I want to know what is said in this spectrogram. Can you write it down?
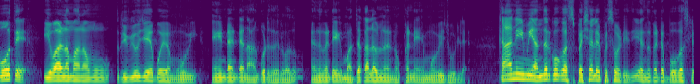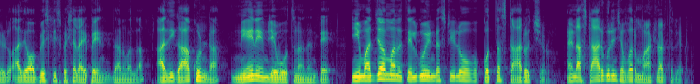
పోతే ఇవాళ మనము రివ్యూ చేయబోయే మూవీ ఏంటంటే నాకు కూడా తెలియదు ఎందుకంటే ఈ మధ్యకాలంలో నేను ఒక్కనే ఏ మూవీ చూడలే. కానీ మీ అందరికి ఒక స్పెషల్ ఎపిసోడ్ ఇది. ఎందుకంటే బోగస్ లేడు. అది ఆబ్వియస్లీ స్పెషల్ అయిపోయింది దానివల్ల. అది కాకుండా నేనేం చేయబోతున్నానంటే ఈ మధ్య మన తెలుగు ఇండస్ట్రీలో ఒక కొత్త స్టార్ వచ్చాడు. అండ్ ఆ స్టార్ గురించి ఎవరు మాట్లాడతలేడు.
